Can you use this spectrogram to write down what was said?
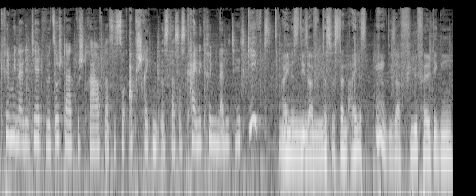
Kriminalität wird so stark bestraft, dass es so abschreckend ist, dass es keine Kriminalität gibt. Eines dieser, das ist dann eines dieser vielfältigen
